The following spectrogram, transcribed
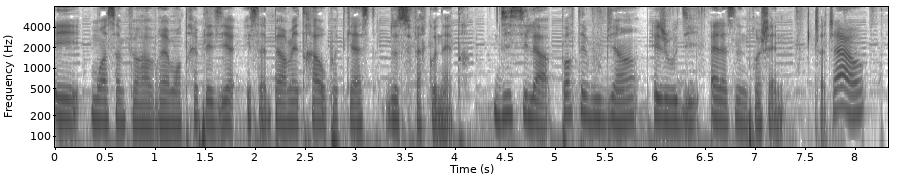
Et moi, ça me fera vraiment très plaisir et ça me permettra au podcast de se faire connaître. D'ici là, portez-vous bien et je vous dis à la semaine prochaine. Ciao ciao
